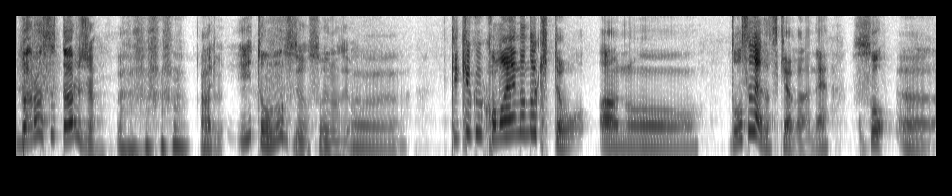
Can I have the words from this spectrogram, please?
バランスってあるじゃん。ある。いいと思うんですよ、そういうのでうも。ん。結局この辺の時って、おあのー同世代と付き合うからね。そう。うん。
